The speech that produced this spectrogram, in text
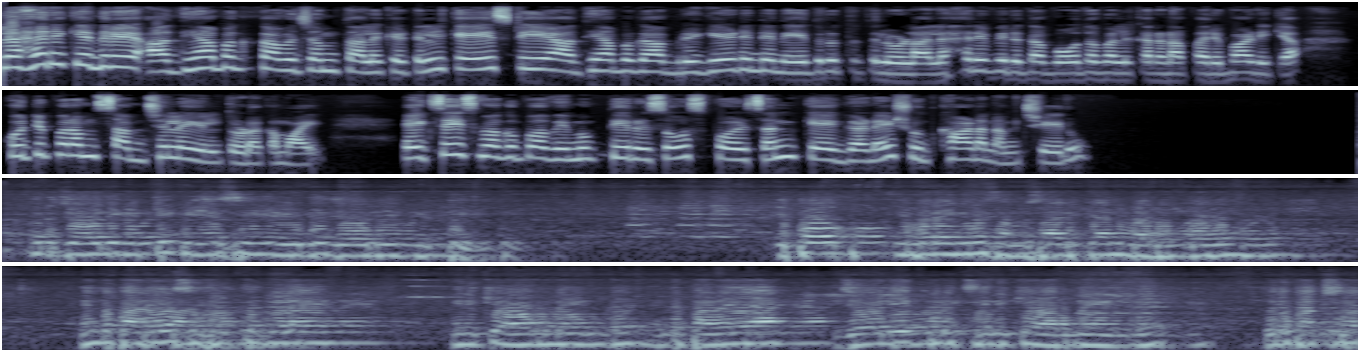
ലഹരിക്കെതിരെ അധ്യാപക കവചം തലക്കെട്ടിൽ കെ എസ് ടി എ അധ്യാപക ബ്രിഗേഡിന്റെ നേതൃത്വത്തിലുള്ള ലഹരി വിരുദ്ധ ബോധവൽക്കരണ പരിപാടിക്ക് കുറ്റിപ്പുറം സബ് ജില്ലയിൽ തുടക്കമായി. എക്സൈസ് വകുപ്പ് Vimukthi resource person K Ganesh ഉദ്ഘാടനം ചെയ്തു. ഒരു ജോലി കിട്ടി പി എഴുതി ജോലിയും കിട്ടി. ഇപ്പോ ഇവിടെ ഇങ്ങനെ സംസാരിക്കാൻ വരുമ്പോഴും എന്റെ പഴയ സുഹൃത്തുക്കളെ എനിക്ക് ഓർമ്മയുണ്ട്. എന്റെ പഴയ ജോലിയെ കുറിച്ച് എനിക്ക് ഓർമ്മയുണ്ട്. ഒരു പക്ഷേ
